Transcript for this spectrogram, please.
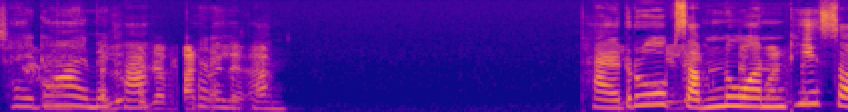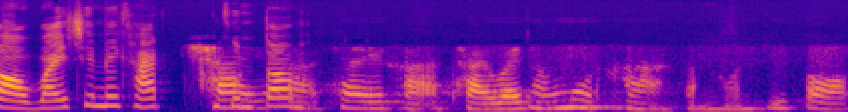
ใช้ได้ไหมคะถ่ายรูปประจำวันท่านไว้อาเลยยครัการบถ่ายรูปสำนวนที่สอบไว้ใช่ไหมคะใช่คุณต้อมค่ะใช่ค่ะ ถ่ายไว้ทั้งหมดค่ะสำนวนที่สอบ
